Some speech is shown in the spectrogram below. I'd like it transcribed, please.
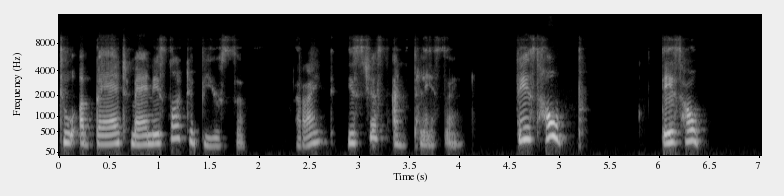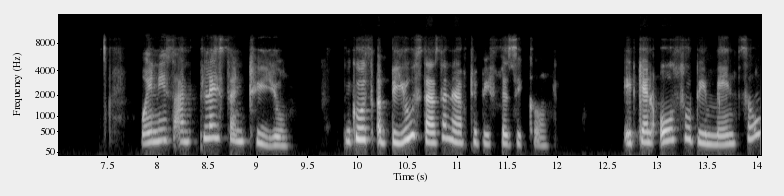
to a bad man, he's not abusive, right? It's just unpleasant. There's hope. There's hope. When it's unpleasant to you, because abuse doesn't have to be physical, it can also be mental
